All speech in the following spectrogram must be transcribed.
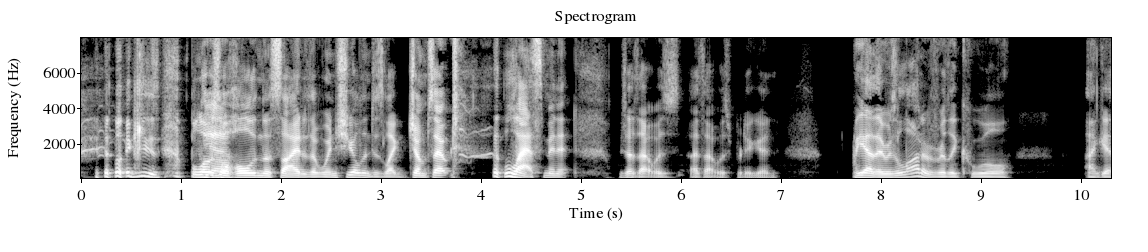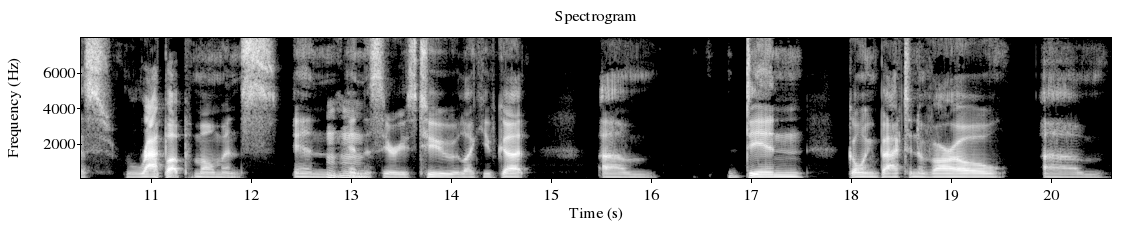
like he just blows Yeah. a hole in the side of the windshield and just like jumps out last minute, which I thought was I thought was pretty good. But yeah, there was a lot of really cool, I guess, wrap up moments in in Mhm. the series too. Like you've got um Din going back to Nevarro. Um,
